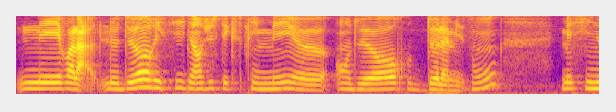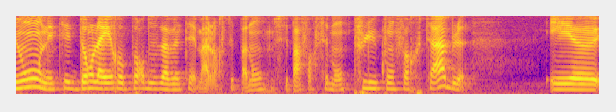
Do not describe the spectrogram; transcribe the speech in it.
Mais voilà, le dehors ici vient juste exprimer euh, en dehors de la maison. Mais sinon, on était dans l'aéroport de Zaventem. Alors, c'est pas, pas forcément plus confortable. Et euh,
